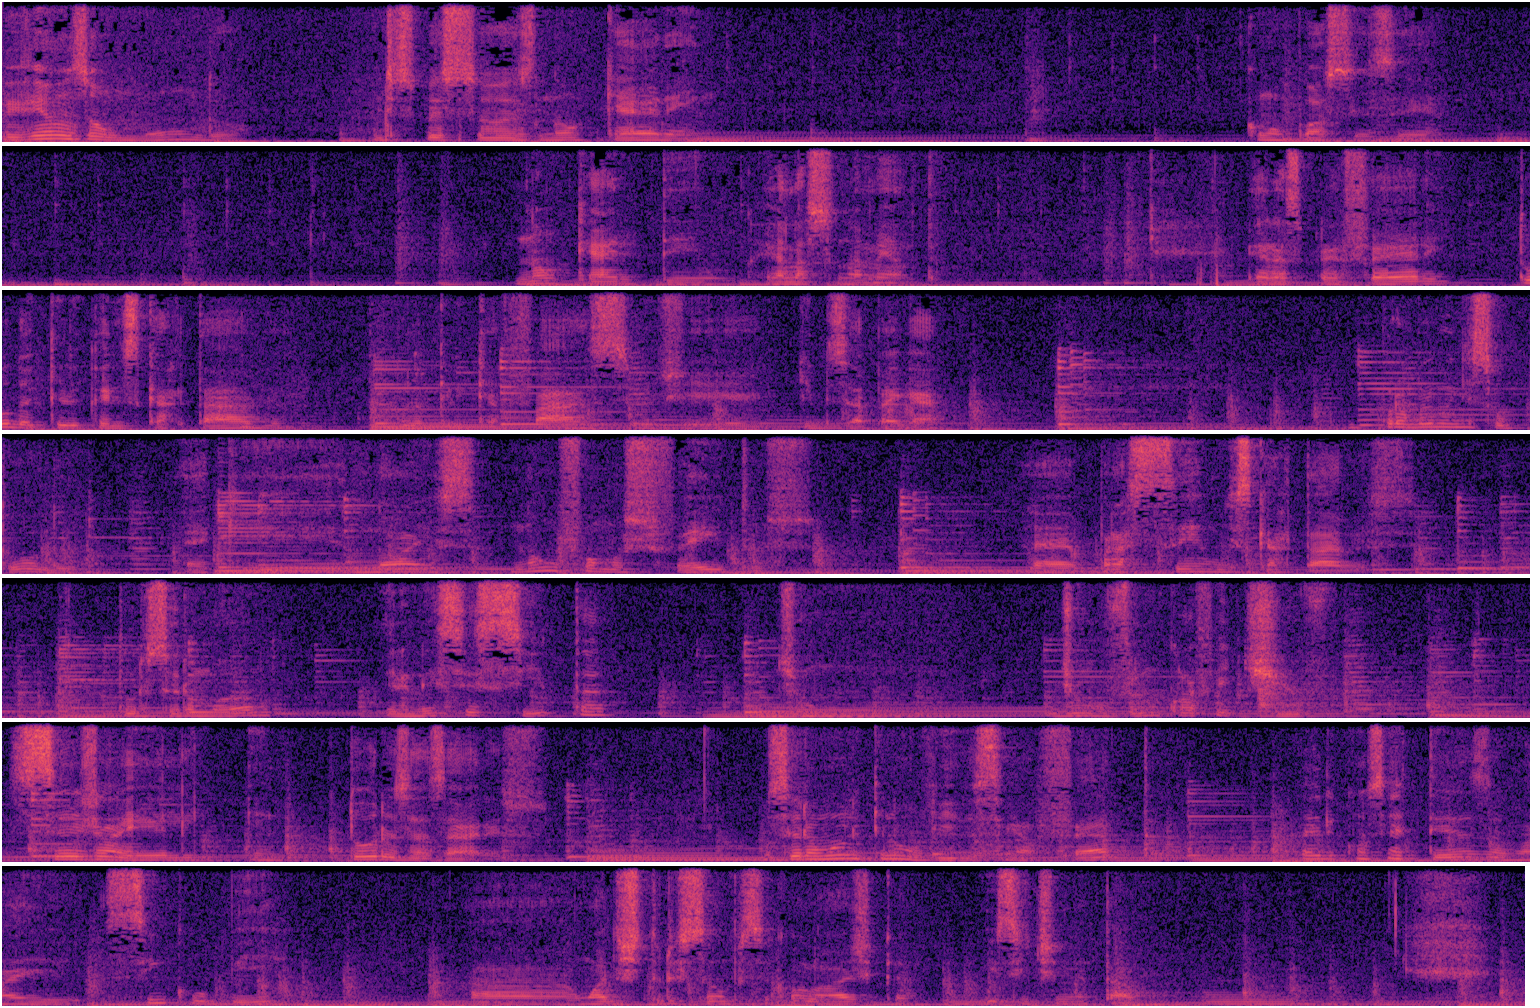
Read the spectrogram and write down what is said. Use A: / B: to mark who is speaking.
A: Vivemos um mundo onde as pessoas não querem, como posso dizer, não querem ter um relacionamento. Elas preferem tudo aquilo que é descartável, tudo aquilo que é fácil de, de desapegar. O problema disso tudo é que nós não fomos feitos é, para sermos descartáveis. Todo ser humano ele necessita de um, de um vínculo afetivo, seja ele em todas as áreas. O ser humano que não vive sem afeto, ele com certeza vai se incumbir a uma destruição psicológica e sentimental.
